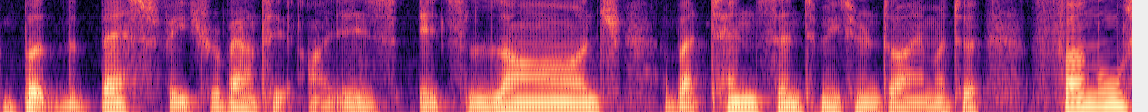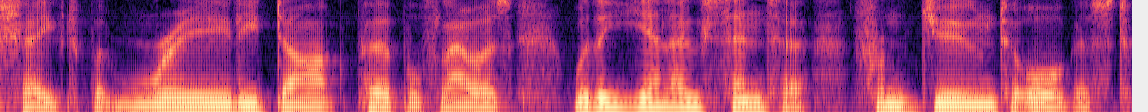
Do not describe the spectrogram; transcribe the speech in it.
but the best feature about it uh, is it's large, about 10 centimetre in diameter, funnel shaped but really dark purple flowers with a yellow centre from June to August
